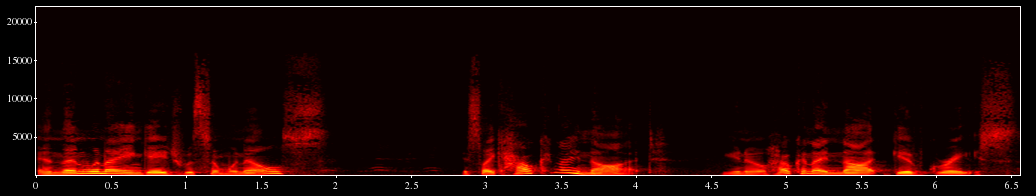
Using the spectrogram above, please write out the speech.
And then when I engage with someone else, it's like, how can I not? You know, how can I not give grace?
